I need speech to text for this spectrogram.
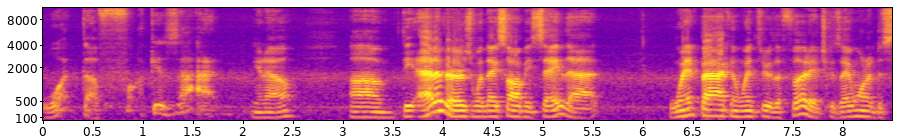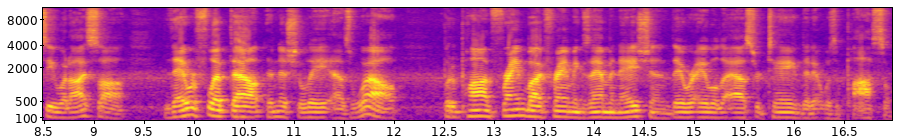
what the fuck is that? You know? Um, the editors, when they saw me say that, went back and went through the footage because they wanted to see what I saw. They were flipped out initially as well, but upon frame by frame examination, they were able to ascertain that it was a possum.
